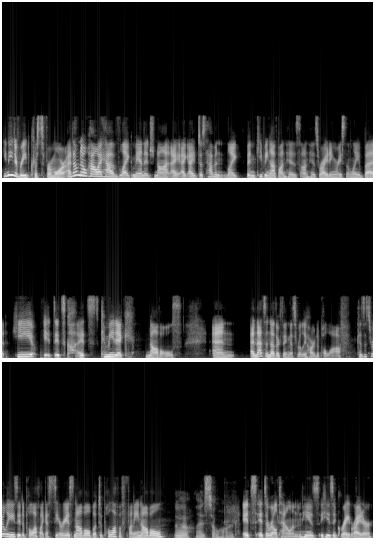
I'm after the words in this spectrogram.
You need to read Christopher Moore. I don't know how I have like managed not. I, I, I just haven't like been keeping up on his on his writing recently. But he it, it's it's comedic novels, and and that's another thing that's really hard to pull off because it's really easy to pull off like a serious novel, but to pull off a funny novel, oh, that is so hard. It's it's a real talent, and he's he's a great writer.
